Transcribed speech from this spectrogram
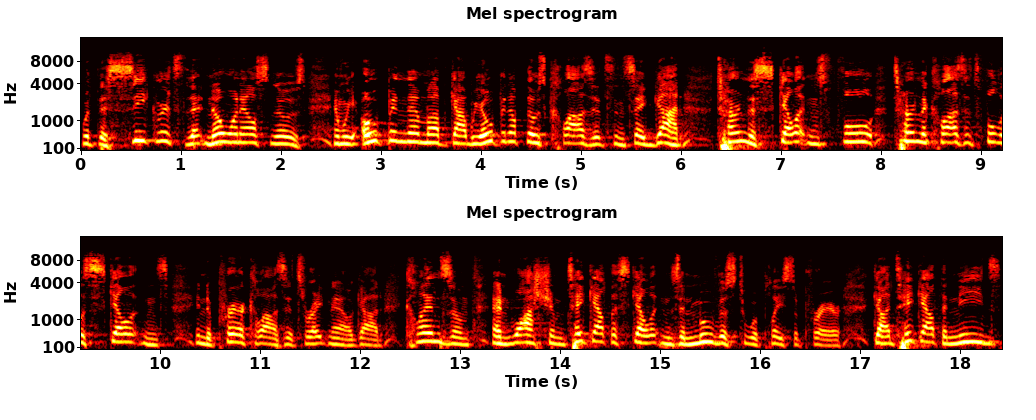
with the secrets that no one else knows. And we open them up, God. We open up those closets and say, God, turn the skeletons full, turn the closets full of skeletons into prayer closets right now, God. Cleanse them and wash them. Take out the skeletons and move us to a place of prayer. God, take out the needs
